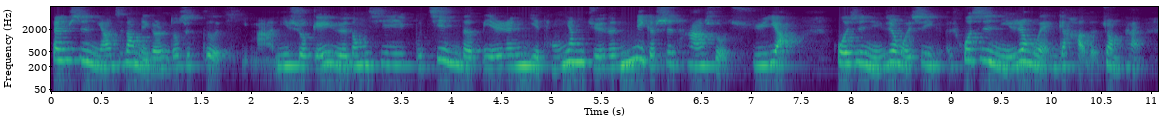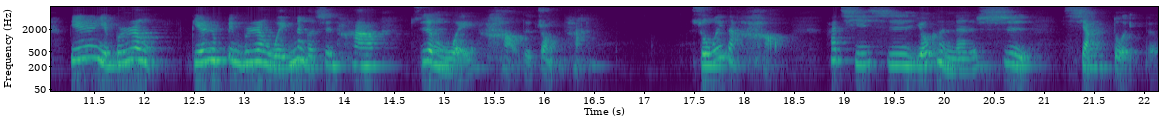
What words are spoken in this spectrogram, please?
但是你要知道每个人都是个体嘛，你所给予的东西不见得别人也同样觉得那个是他所需要，或是你认为是一个，或是你认为一个好的状态。别人也不认，别人并不认为那个是他认为好的状态，所谓的好，它其实有可能是相对的。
